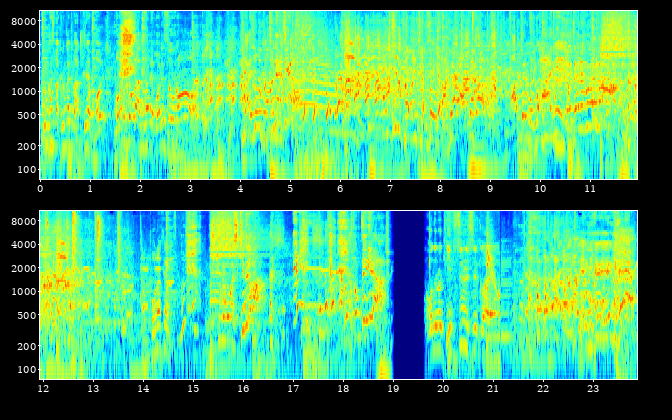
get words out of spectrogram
그런 거 하지 마. 그런 거 하지 마. 그냥 머리, 머릿속으로 암살해. 머릿속으로. 나이 너무 거칠네 지금. 당신이 가만히. 웃어. 웃어. 앞에 봐. 앞에 봐. 앞에 보고 아니 여자를 보라. 보라색 시키는 거 봐. 시키는 거 봐. 너 껍데기야. 오늘은 입술 쓸 거예요. 얘기해, 얘기해.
